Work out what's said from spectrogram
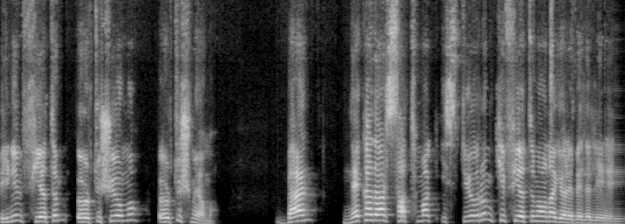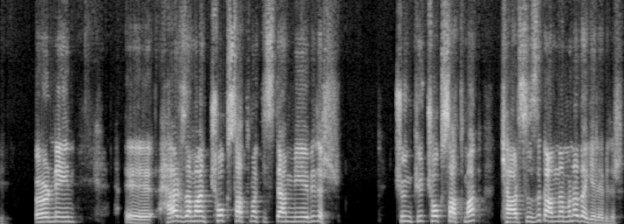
benim fiyatım örtüşüyor mu, örtüşmüyor mu? Ben ne kadar satmak istiyorum ki fiyatımı ona göre belirleyeyim. Örneğin e, her zaman çok satmak istenmeyebilir. Çünkü çok satmak karsızlık anlamına da gelebilir.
